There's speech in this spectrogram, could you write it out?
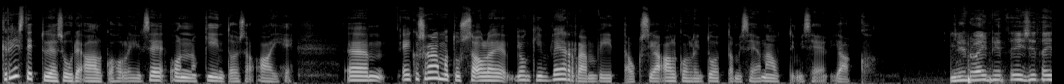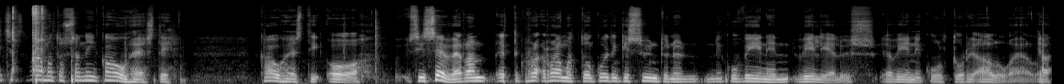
Kristittyjen suhde alkoholiin, se on kiintoisa aihe. Öm, eikö raamatussa ole jonkin verran viittauksia alkoholin tuottamiseen ja nauttimiseen, Jaakko? Niin, no ei, ei sitä itse asiassa raamatussa niin kauheasti, kauheasti ole. Siis sen verran, että raamattu on kuitenkin syntynyt niin kuin viinin viljelys- ja viinikulttuurialueella. Ja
